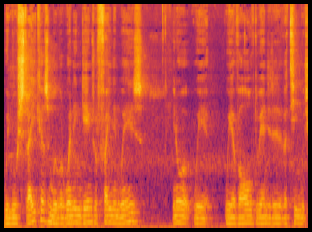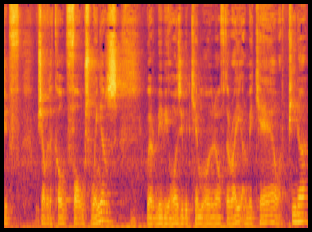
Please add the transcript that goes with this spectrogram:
with no strikers, and we were winning games. We're finding ways. You know, we we evolved. We ended up with a team which had, which I would have called false wingers where maybe Ozzy would come on off the right, or Mikel, or Pienaar,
